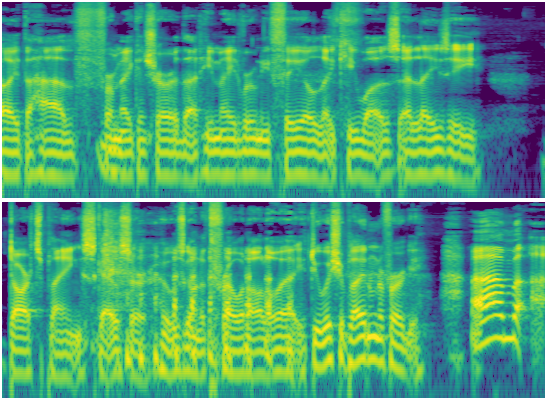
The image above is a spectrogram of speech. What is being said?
guy to have for Mm. making sure that he made Rooney feel like he was a lazy darts playing scouser who was going to throw it all away. Do you wish you played under Fergie? Um, uh,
